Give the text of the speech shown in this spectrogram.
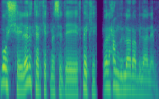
boş şeyleri terk etmesidir. Peki. Velhamdülillah Rabbil Alemin.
